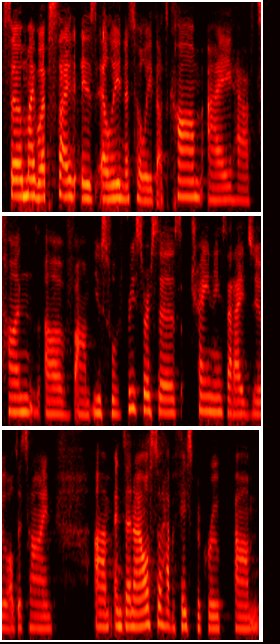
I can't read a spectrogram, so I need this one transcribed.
So my website is elinatoli.com. I have tons of um, useful resources, trainings that I do all the time. Um, and then I also have a Facebook group, um,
